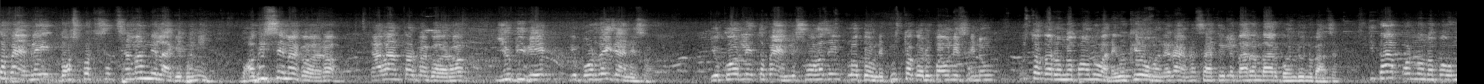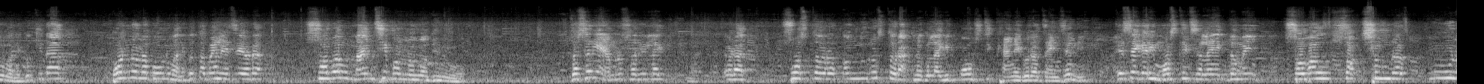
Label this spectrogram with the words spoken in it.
तपाईँ हामीलाई दस प्रतिशत सामान्य लागे पनि भविष्यमा गएर कालान्तरमा गएर यो विभेद यो बढ्दै जानेछ। यो करले तपाईँ हामीले सहजै उपलब्ध हुने पुस्तकहरू पाउने छैनौँ। पुस्तकहरू नपाउनु भनेको के हो भनेर हाम्रा साथीहरूले बारम्बार भनिरहनु भएको छ। किताब पढ्न नपाउनु भनेको किताब पढ्न नपाउनु भनेको तपाईँलाई चाहिँ एउटा सबल मान्छे बन्न नदिनु हो। जसरी हाम्रो शरीरलाई एउटा स्वस्थ र तन्दुरुस्त राख्नको लागि पौष्टिक खानेकुरा चाहिन्छ नि। त्यसै गरी मस्तिष्कलाई एकदमै सबल सक्षम र पूर्ण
